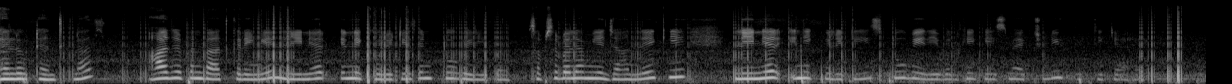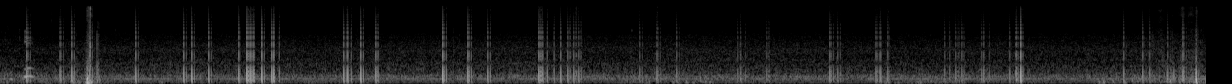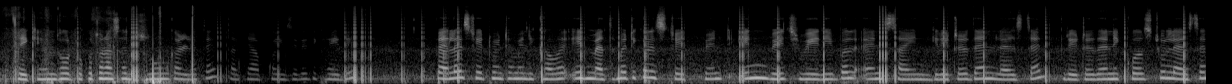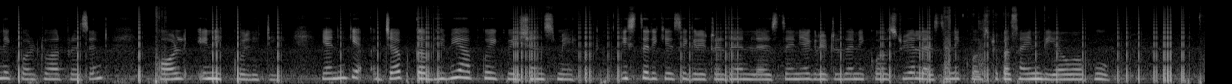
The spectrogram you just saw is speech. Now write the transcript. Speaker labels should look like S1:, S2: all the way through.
S1: Hello tenth class आज अपन बात करेंगे linear inequalities in two variable सबसे पहले हम ये जान लें कि लीनियर इनइक्वलिटीज़ टू वेरिएबल के केस में एक्चुअली होती क्या है। ठीक है? देखिए, हम फ़ोटो को थोड़ा सा जूम कर लेते हैं। आपको इजीली दिखाई दे। पहला स्टेटमेंट हमें लिखा हुआ है इन mathematical statement in which variable and sign greater than less than greater than equals to less than equal to are present called inequality यानी कि जब कभी भी आपको इक्वेशंस में इस तरीके से ग्रेटर देन लेस देन या ग्रेटर देन इक्वल्स टू या लेस देन इक्वल्स टू का साइन दिया हुआ हो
